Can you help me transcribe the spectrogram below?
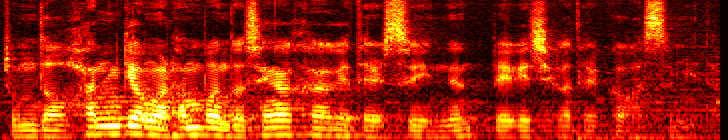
좀 더 환경을 한 번 더 생각하게 될 수 있는 매개체가 될 것 같습니다.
